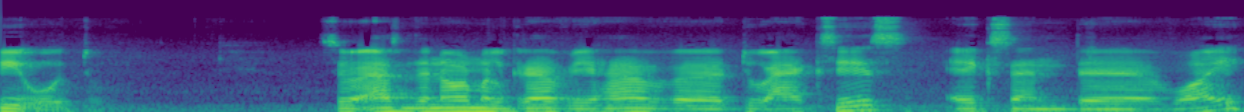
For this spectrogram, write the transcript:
PO2. So as the normal graph we have uh, two axes x and uh, y.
